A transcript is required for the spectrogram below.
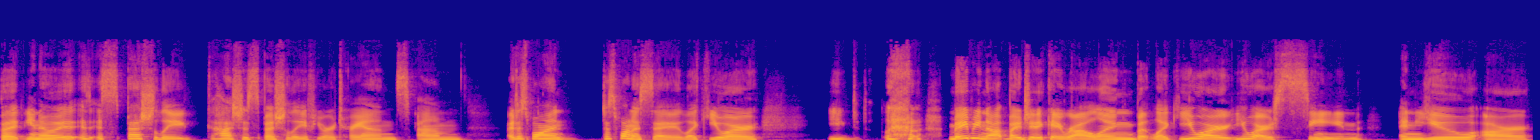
but you know, especially, gosh, especially if you're trans, um, I just want just want to say, like, you are, you, maybe not by J.K. Rowling, but like you are you are seen and you are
